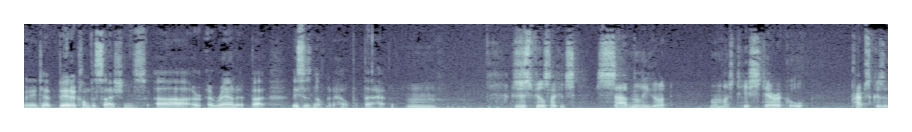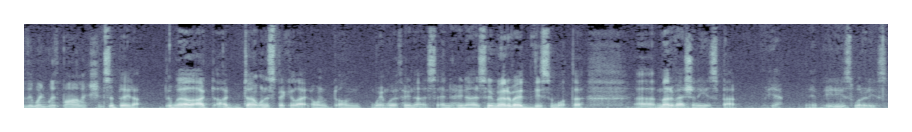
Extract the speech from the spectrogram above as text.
We need to have better conversations uh, around it, but this is not going to help that happen. Because mm. this feels like it's suddenly got almost hysterical, perhaps because of the Wentworth by election. It's a beat up. Well, I, I, don't want to speculate on, on Wentworth, who knows, and who knows who motivated this and what the uh, motivation is, but yeah, it, it is what it is.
